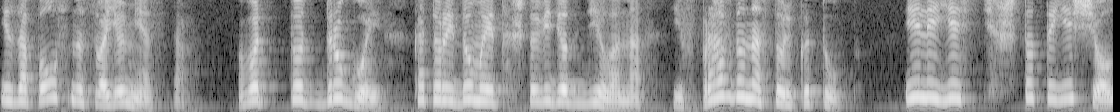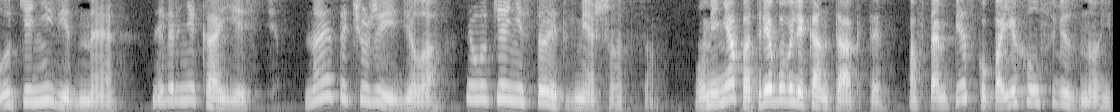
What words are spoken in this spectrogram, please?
и заполз на свое место. Вот тот другой, который думает, что ведет Дилана, и вправду настолько туп. Или есть что-то еще, Луке невидное. Наверняка есть. Но это чужие дела — и Луке не стоит вмешиваться. У меня потребовали контакты, а в Тампеску поехал связной,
